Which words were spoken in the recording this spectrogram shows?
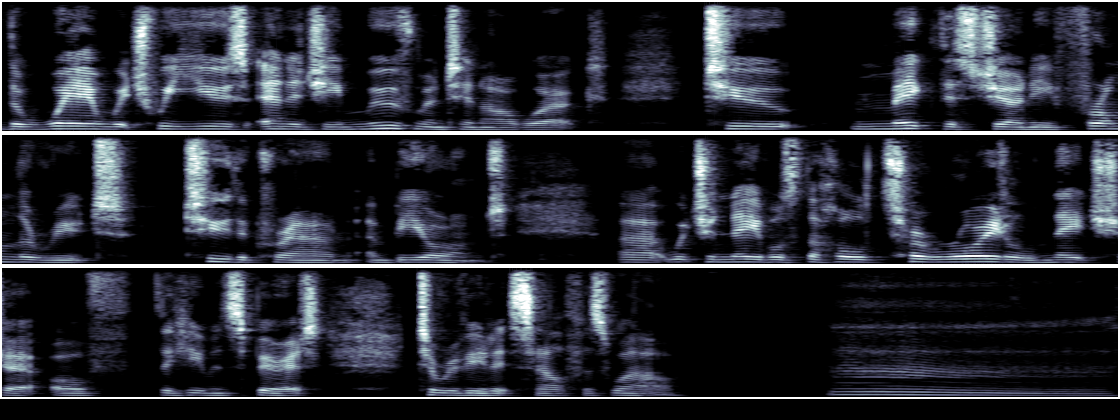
the way in which we use energy movement in our work to make this journey from the root to the crown and beyond uh, which enables the whole toroidal nature of the human spirit to reveal itself as well. Mm.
